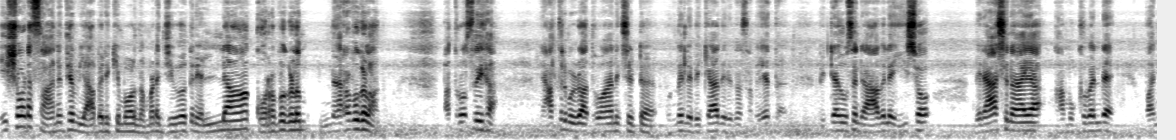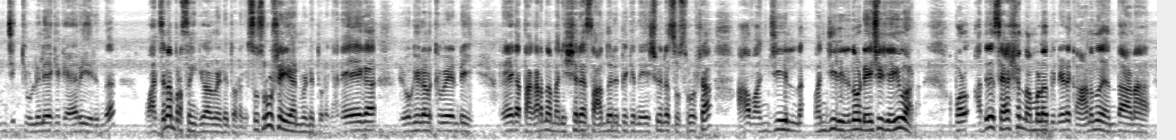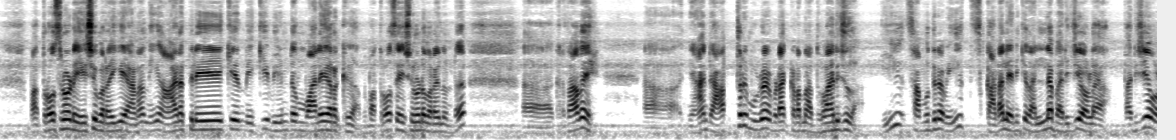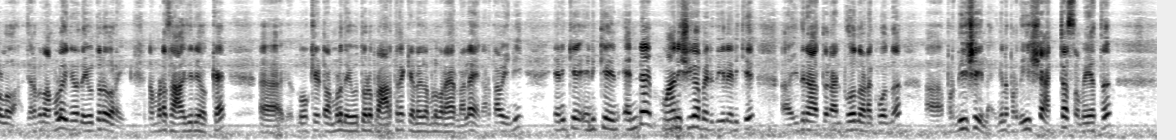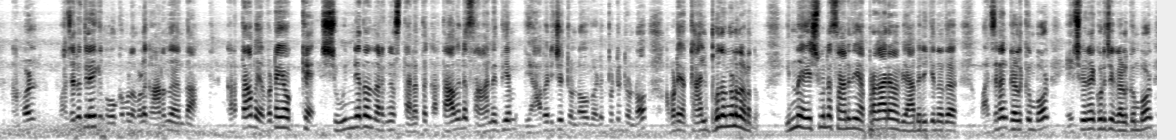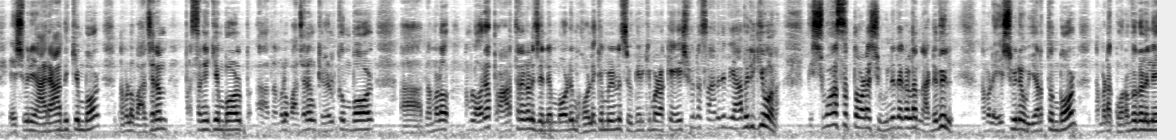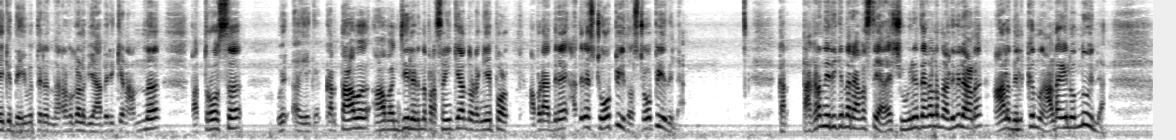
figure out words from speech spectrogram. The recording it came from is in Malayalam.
ഈശോയുടെ സാന്നിധ്യം വ്യാപരിക്കുമ്പോൾ നമ്മുടെ ജീവിതത്തിന് എല്ലാ കുറവുകളും നിറവുകളാണ് പത്രോസ്ലിഹ രാത്രി മുഴുവൻ അധ്വാനിച്ചിട്ട് ഒന്നും ലഭിക്കാതിരുന്ന സമയത്ത് പിറ്റേ ദിവസം രാവിലെ ഈശോ നിരാശനായ ആ മുഖുവന്റെ വഞ്ചിക്കുള്ളിലേക്ക് കയറിയിരുന്ന് വചനം പ്രസംഗിക്കുവാൻ വേണ്ടി തുടങ്ങി ശുശ്രൂഷ ചെയ്യാൻ വേണ്ടി തുടങ്ങി. അനേക രോഗികൾക്ക് വേണ്ടി അനേക തകർന്ന മനുഷ്യരെ സാന്ത്വനിപ്പിക്കുന്ന യേശുവിന്റെ ശുശ്രൂഷ ആ വഞ്ചിയിൽ വഞ്ചിയിൽ ഇരുന്നുകൊണ്ട് യേശു ചെയ്യുവാണ്. അപ്പോൾ അതിനുശേഷം നമ്മൾ പിന്നീട് കാണുന്നത് എന്താണ്? പത്രോസിനോട് യേശു പറയുകയാണ് നീ ആഴത്തിലേക്ക് നീക്കി വീണ്ടും വലയിറക്കുക. പത്രോസ് യേശുവിനോട് പറയുന്നുണ്ട് കർത്താവേ ഞാൻ രാത്രി മുഴുവൻ ഇവിടെ കിടന്ന് അധ്വാനിച്ചതാണ് ഈ സമുദ്രം ഈ കടൽ എനിക്ക് നല്ല പരിചയമുള്ളതാണ് പരിചയമുള്ളതാണ് ചിലപ്പോൾ നമ്മളും ഇങ്ങനെ ദൈവത്തോട് പറയും. നമ്മുടെ സാഹചര്യമൊക്കെ നോക്കിയിട്ട് നമ്മൾ ദൈവത്തോട് പ്രാർത്ഥനയ്ക്കിടയിൽ നമ്മൾ പറയാറുണ്ട് അല്ലേ? കർത്താവ് ഇനി എനിക്ക് എനിക്ക് എന്റെ മാനുഷിക പരിധിയിൽ എനിക്ക് ഇതിനകത്തൊരു അത്ഭുതം നടക്കുമെന്ന് പ്രതീക്ഷയില്ല. ഇങ്ങനെ പ്രതീക്ഷ അറ്റ സമയത്ത് നമ്മൾ വചനത്തിലേക്ക് നോക്കുമ്പോൾ നമ്മൾ കാണുന്നത് എന്താ? കർത്താവ് എവിടെയൊക്കെ ശൂന്യത നിറഞ്ഞ സ്ഥലത്ത് കർത്താവിന്റെ സാന്നിധ്യം വ്യാപരിച്ചിട്ടുണ്ടോ വെളിപ്പെട്ടിട്ടുണ്ടോ അവിടെയൊക്കെ അത്ഭുതങ്ങൾ നടന്നു. ഇന്ന് യേശുവിന്റെ സാന്നിധ്യം എപ്രകാരമാണ് വ്യാപരിക്കുന്നത്? വചനം കേൾക്കുമ്പോൾ യേശുവിനെക്കുറിച്ച് കേൾക്കുമ്പോൾ യേശുവിനെ ആരാധിക്കുമ്പോൾ നമ്മൾ വചനം പ്രസംഗിക്കുമ്പോൾ നമ്മൾ വചനം കേൾക്കുമ്പോൾ നമ്മൾ നമ്മൾ ഓരോ പ്രാർത്ഥനകൾ ചെല്ലുമ്പോഴും ഹോളി കമ്മ്യൂണിയൻ സ്വീകരിക്കുമ്പോഴൊക്കെ യേശുവിന്റെ സാന്നിധ്യം വ്യാപരിക്കുവാണ്. വിശ്വാസത്തോടെ ശൂന്യതകളുടെ നടുവിൽ നമ്മൾ യേശുവിനെ ഉയർത്തുമ്പോൾ നമ്മുടെ കുറവുകളിലേക്ക് ദൈവത്തിന്റെ നിറവുകൾ വ്യാപരിക്കണം. അന്ന് പത്രോസ് കർത്താവ് ആ വഞ്ചിയിലിരുന്ന് പ്രസംഗിക്കാൻ തുടങ്ങിയപ്പോൾ അവിടെ അതിനെ അതിനെ സ്റ്റോപ്പ് ചെയ്തോ? സ്റ്റോപ്പ് ചെയ്തില്ല. തകർന്നിരിക്കുന്ന ഒരവസ്ഥയാണ്. അതായത് ശൂന്യതകളുടെ നടുവിലാണ് ആൾ നിൽക്കുന്നത്. ആളുടെ കയ്യിലൊന്നുമില്ല.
